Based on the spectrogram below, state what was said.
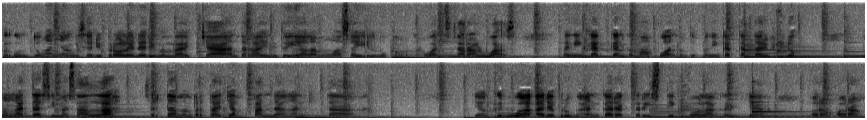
keuntungan yang bisa diperoleh dari membaca antara lain itu ialah menguasai ilmu pengetahuan secara luas, meningkatkan kemampuan untuk meningkatkan tarif hidup, mengatasi masalah, serta mempertajam pandangan kita. Yang kedua, ada perubahan karakteristik pola kerja orang-orang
